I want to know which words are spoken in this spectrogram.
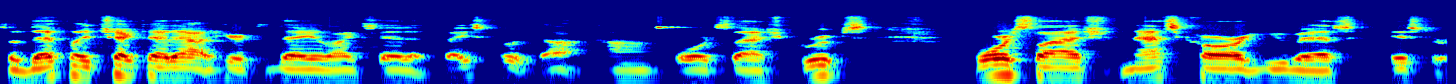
So definitely check that out here today, like I said, at facebook.com forward slash groups forward slash NASCAR US history.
